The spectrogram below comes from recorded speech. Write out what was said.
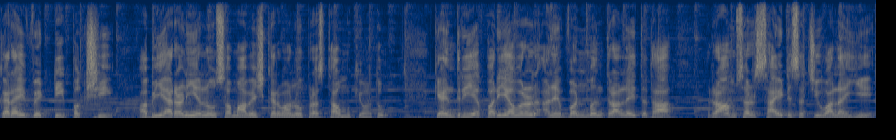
કરાઈ વેટ્ટી પક્ષી અભયારણ્યનો સમાવેશ કરવાનો પ્રસ્તાવ મૂક્યો હતો. કેન્દ્રીય પર્યાવરણ અને વન મંત્રાલય તથા રામસર સાઇટ સચિવાલયે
